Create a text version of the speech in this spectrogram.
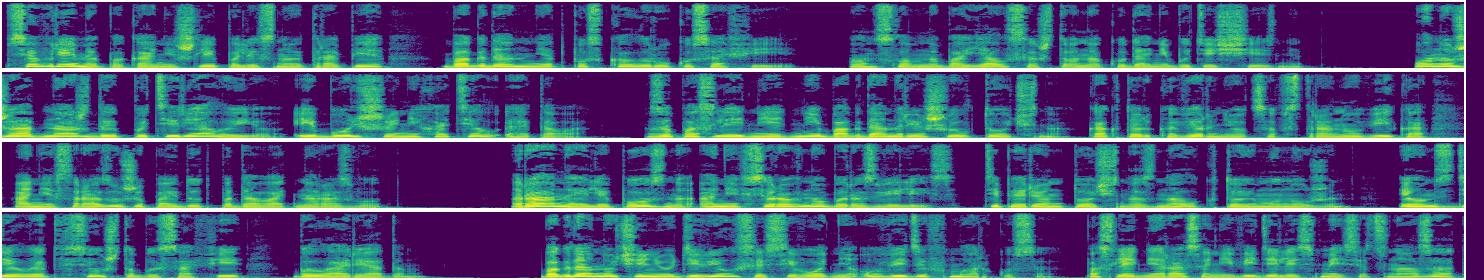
Все время, пока они шли по лесной тропе, Богдан не отпускал руку Софии. Он словно боялся, что она куда-нибудь исчезнет. Он уже однажды потерял ее и больше не хотел этого. За последние дни Богдан решил точно, как только вернется в страну Вика, они сразу же пойдут подавать на развод. Рано или поздно они все равно бы развелись. Теперь он точно знал, кто ему нужен, и он сделает все, чтобы Софи была рядом. Богдан очень удивился сегодня, увидев Маркуса. Последний раз они виделись месяц назад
